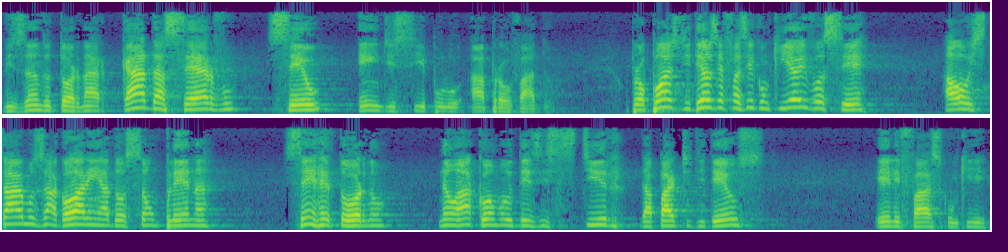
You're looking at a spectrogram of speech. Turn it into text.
visando tornar cada servo seu em discípulo aprovado. O propósito de Deus é fazer com que eu e você, ao estarmos agora em adoção plena, sem retorno, não há como desistir da parte de Deus. Ele faz com que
